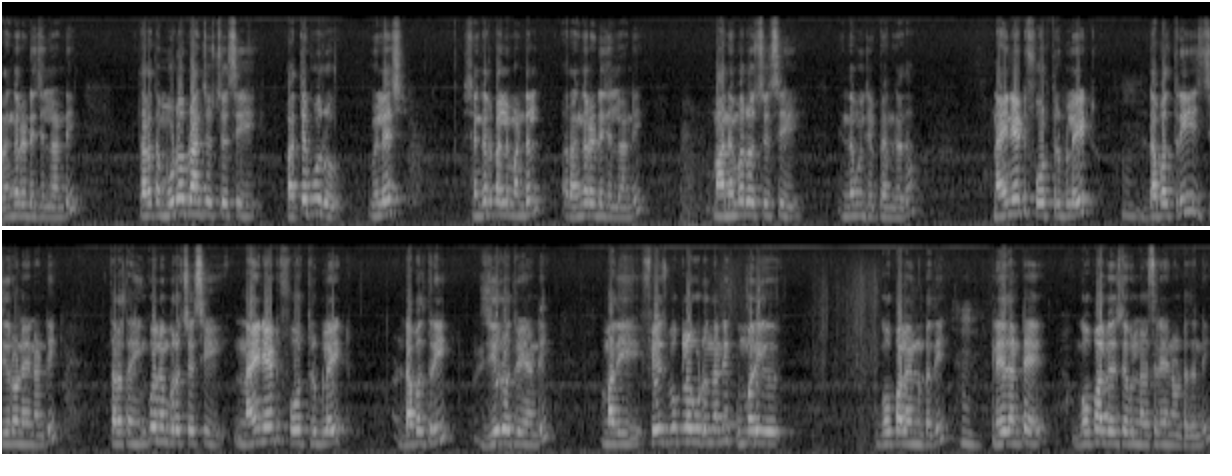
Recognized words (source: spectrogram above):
రంగారెడ్డి జిల్లా అండి. తర్వాత మూడో బ్రాంచ్ వచ్చేసి పత్తెపూరు విలేజ్ శంకర్పల్లి మండల్ రంగారెడ్డి జిల్లా అండి. మా నెంబర్ వచ్చేసి ఇంతకుముందు చెప్పాను కదా nine eight four triple eight double three zero nine అండి. తర్వాత ఇంకో నెంబర్ వచ్చేసి nine eight four triple eight double three zero three అండి. మాది ఫేస్బుక్లో కూడా ఉందండి కుమ్మరి గోపాల్ అని ఉంటుంది. లేదంటే గోపాల్ వెజిటేబుల్ నర్సరీ అని ఉంటుందండి.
